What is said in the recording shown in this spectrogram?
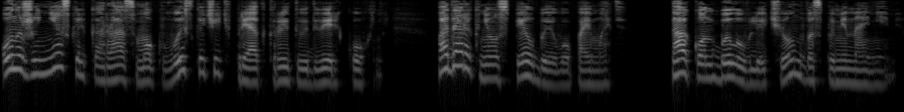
Он уже несколько раз мог выскочить в приоткрытую дверь кухни, Подарок не успел бы его поймать. Так он был увлечен воспоминаниями.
